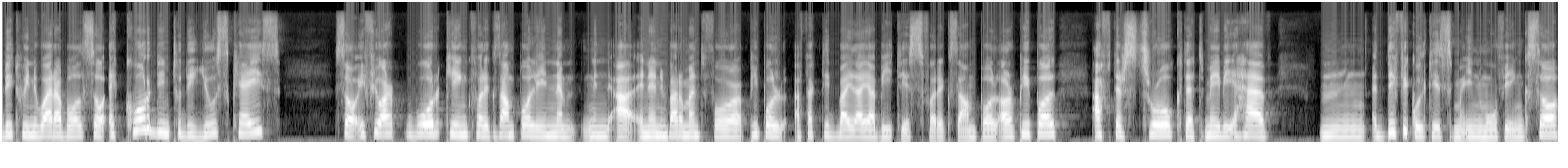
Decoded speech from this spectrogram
between wearables. So according to the use case, so if you are working, for example, in um, in, uh, in an environment for people affected by diabetes, for example, or people after stroke that maybe have um, difficulties in moving, so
